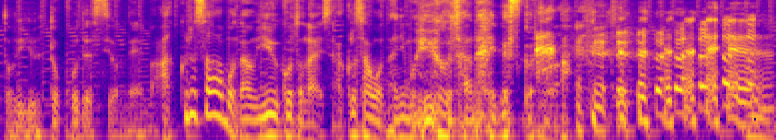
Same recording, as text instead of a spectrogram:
というとこですよね、まあ、アクルさんはもう何も言うことないです。アクルさんは何も言うことはないですこれは。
